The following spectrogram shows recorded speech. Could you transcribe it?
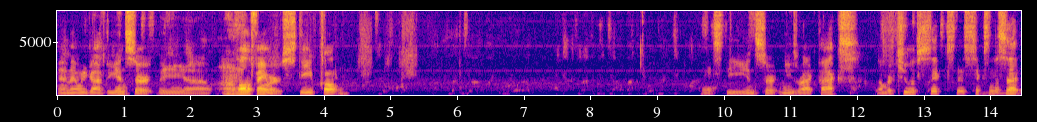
and then we got the insert, the uh, Hall of Famers, Steve Carlton. That's the insert news rack packs. Number two of six. There's six in the set.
